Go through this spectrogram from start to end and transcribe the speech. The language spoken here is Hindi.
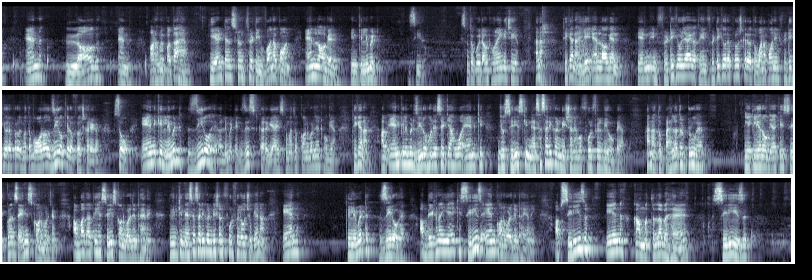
n log n और हमें पता है कि n tends to infinity one upon n log n इनकी लिमिट ज़ीरो इसमें तो कोई डाउट होना ही नहीं चाहिए है ना? ठीक है ना? ये एन लॉग एन ये इन्फिनिटी की ओर जाएगा तो इन्फिनिटी की ओर अप्रोच करेगा तो वन अपॉन इन्फिनिटी की ओर अप्रोच मतलब ओवरऑल ज़ीरो की ओर अप्रोच करेगा। सो so, एन की लिमिट ज़ीरो है और लिमिट एग्जिस्ट कर गया इसका मतलब कॉन्वर्जेंट हो गया। ठीक है ना? अब एन की लिमिट ज़ीरो होने से क्या हुआ? एन की जो सीरीज़ की नेसेसरी कंडीशन है वो फुलफिल भी हो गया। है ना? तो पहला तो ट्रू है। ये क्लियर हो गया कि सीक्वेंस एन इज़ कॉन्वर्जेंट अब बात आती है सीरीज़ कॉन्वर्जेंट है नहीं। तो इनकी नेसेसरी कंडीशन फुलफिल हो चुकी है ना। एन की लिमिट ज़ीरो है। अब देखना यह है कि सीरीज़ एन कॉन्वर्जेंट है या नहीं। अब सीरीज़ एन का मतलब है series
